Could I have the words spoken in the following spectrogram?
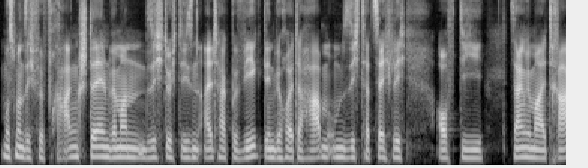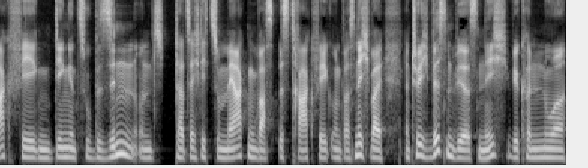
muss man sich für Fragen stellen, wenn man sich durch diesen Alltag bewegt, den wir heute haben, um sich tatsächlich auf die, sagen wir mal, tragfähigen Dinge zu besinnen und tatsächlich zu merken, was ist tragfähig und was nicht, weil natürlich wissen wir es nicht. Wir können nur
